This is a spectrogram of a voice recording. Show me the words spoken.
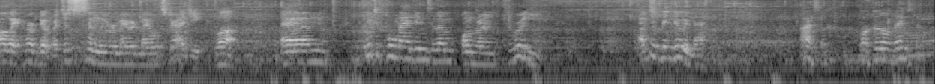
Oh wait, Herb Dope, I just suddenly remembered my old strategy. What? Um, put a full mag into them on round three. I've just been doing that. Ah, so what good old days then?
